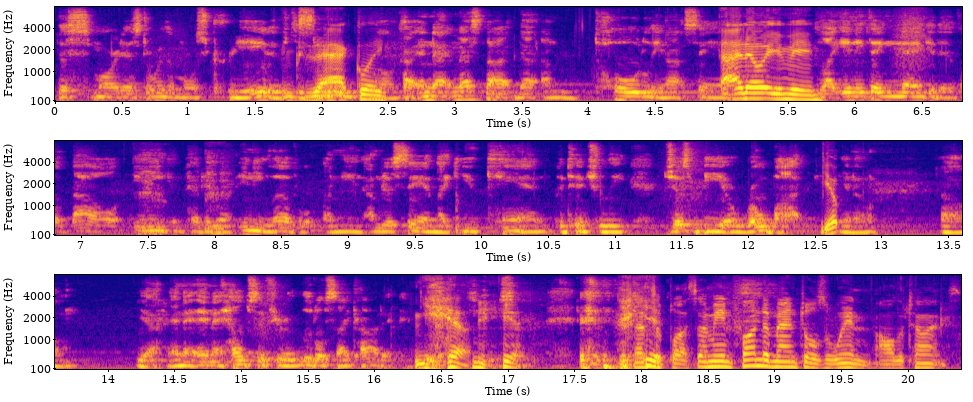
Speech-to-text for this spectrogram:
the smartest or the most creative. Exactly. And, that, and that's not that. I'm totally not saying I know what you mean. like anything negative about any competitor at any level. I mean, I'm just saying like you can potentially just be a robot. Yep. You know. Um, yeah, and, and it helps if you're a little psychotic. Yeah, Yeah, that's a plus. I mean, fundamentals win all the times.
